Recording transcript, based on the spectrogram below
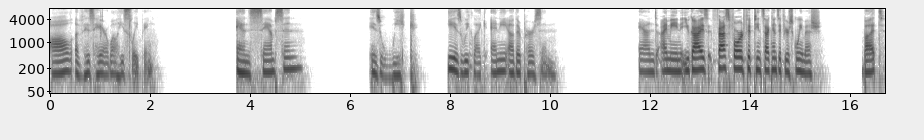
all of his hair while he's sleeping. And Samson is weak. He is weak like any other person. And I mean, you guys, fast forward 15 seconds if you're squeamish, but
